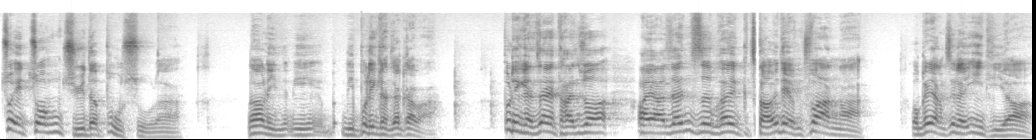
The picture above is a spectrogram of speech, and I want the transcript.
最终局的部署了。然后你你你布林肯在干嘛？布林肯在谈说，哎呀，人质可以早一点放啊！我跟你讲这个议题啊，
